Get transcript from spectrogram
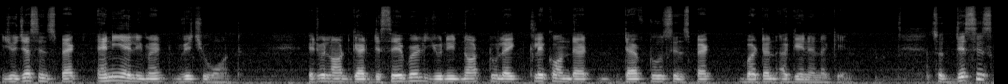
You just inspect any element which you want. It will not get disabled. You need not to like click on that devtools inspect button again and again. So this is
